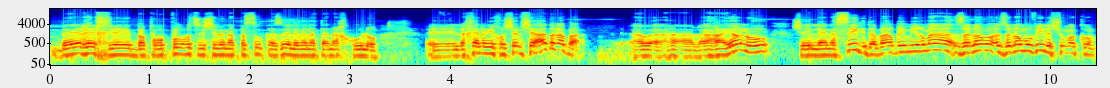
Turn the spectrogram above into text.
בערך בפרופורציה שבין הפסוק הזה לבין התנ"ך כולו. לכן אני חושב שאדרבה, הרעיון הוא שלנשיג דבר במרמה זה לא, זה לא מוביל לשום מקום.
